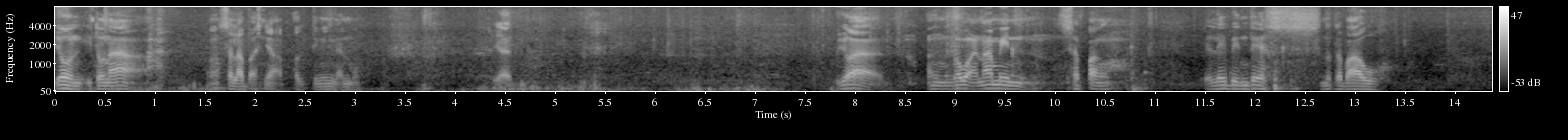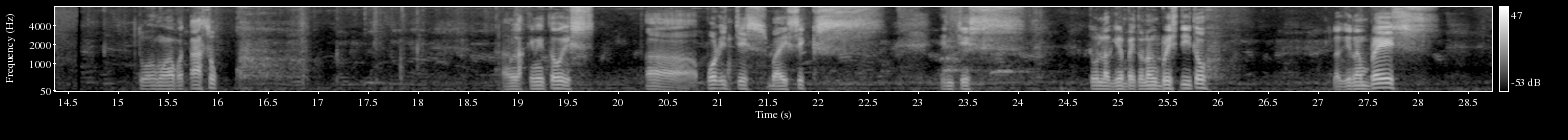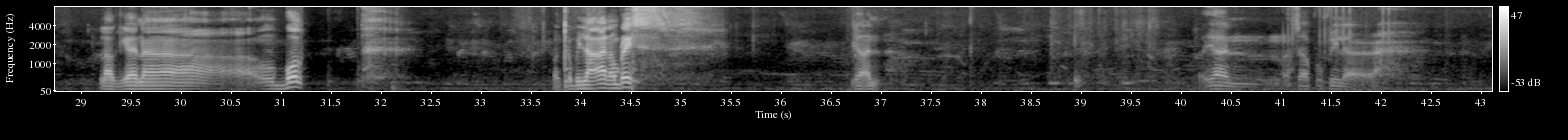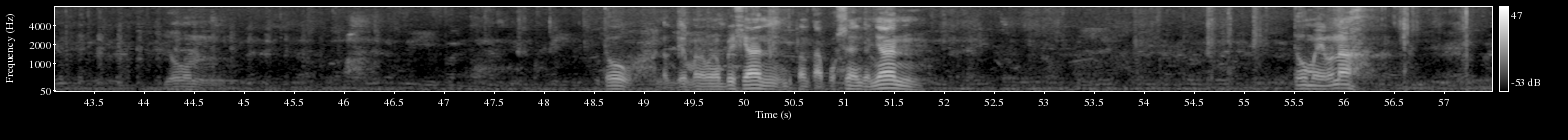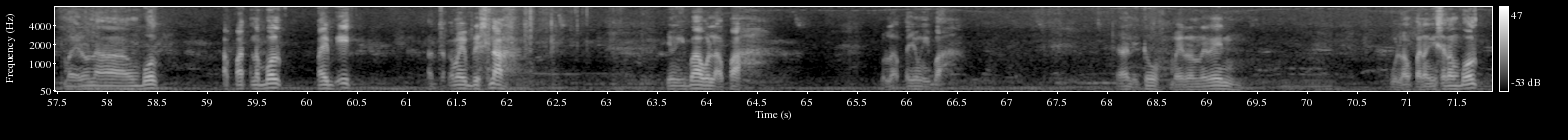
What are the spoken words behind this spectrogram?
Yon, ito na ang sa labas niya pag tiningnan mo. Yan. Yan ang nagawa namin sa pang 11 days na trabaho. Ito ang mga patasok. Ang laki nito is ah, 4 inches by 6 inches. Ito, lagyan pa ito ng brace dito. Lagyan ng brace lagyan ng bolt magkabilaan ang brace. Yan. Ayan sa profiler yun. Ito lagyan mo ng mga brace yan. Hindi pa tapos yan ganyan. Ito mayroon na. Mayroon na ang bolt. Apat na bolt 5.8 at saka may brace na. Yung iba wala pa. Wala pa yung iba. Yan ito. Mayroon na rin. Kulang pa ng isa ng bolt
